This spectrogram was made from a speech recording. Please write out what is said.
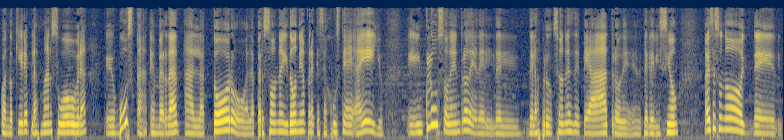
cuando quiere plasmar su obra, eh, busca en verdad al actor o a la persona idónea para que se ajuste a, ello. E incluso dentro de, de las producciones de teatro, de televisión, a veces uno de,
